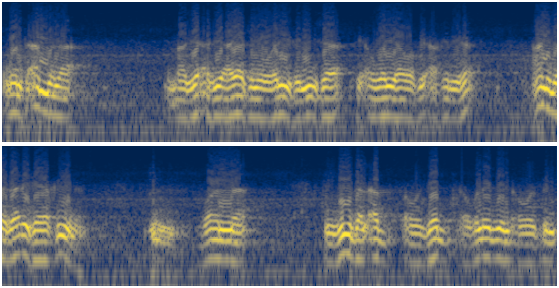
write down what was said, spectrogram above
ومن تأمل ما جاء في آيات مواريث النساء في أولها وفي آخرها علم ذلك يقينا. وأن وجود الأب أو الجد أو الابن أو البنت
